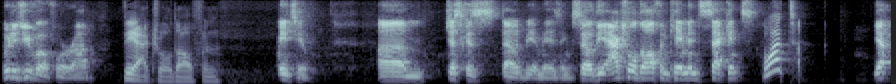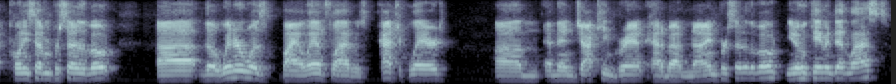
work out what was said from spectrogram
Who did you vote for, Rob? The actual dolphin. Me too. Um, just because that would be amazing. So the actual Dolphin came in second. What? Yep, twenty-seven percent of the vote. Uh, the winner was by a landslide was Patrick Laird, um, and then Joaquin Grant had about nine percent of the vote. You know who came in dead last?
